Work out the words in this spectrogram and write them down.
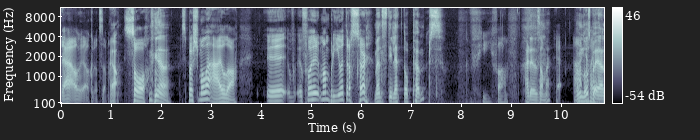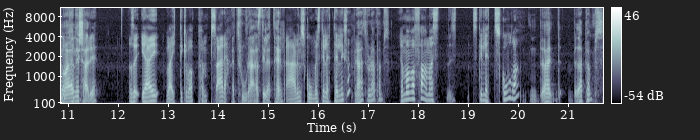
Det er akkurat det samme. Ja. Så spørsmålet er jo da uh, For man blir jo et rasshøl. Men stilett og pumps, Fy faen. er det det samme? Ja, Ja, men nå spør jeg, nå er jeg nysgjerrig. Altså, jeg veit ikke hva pumps er, jeg. Jeg tror det er stiletthæl. Er det en sko med stiletthæl, liksom? Ja, jeg tror det er pumps. Ja, men hva faen er stilettsko, da? Det er, det er pumps.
